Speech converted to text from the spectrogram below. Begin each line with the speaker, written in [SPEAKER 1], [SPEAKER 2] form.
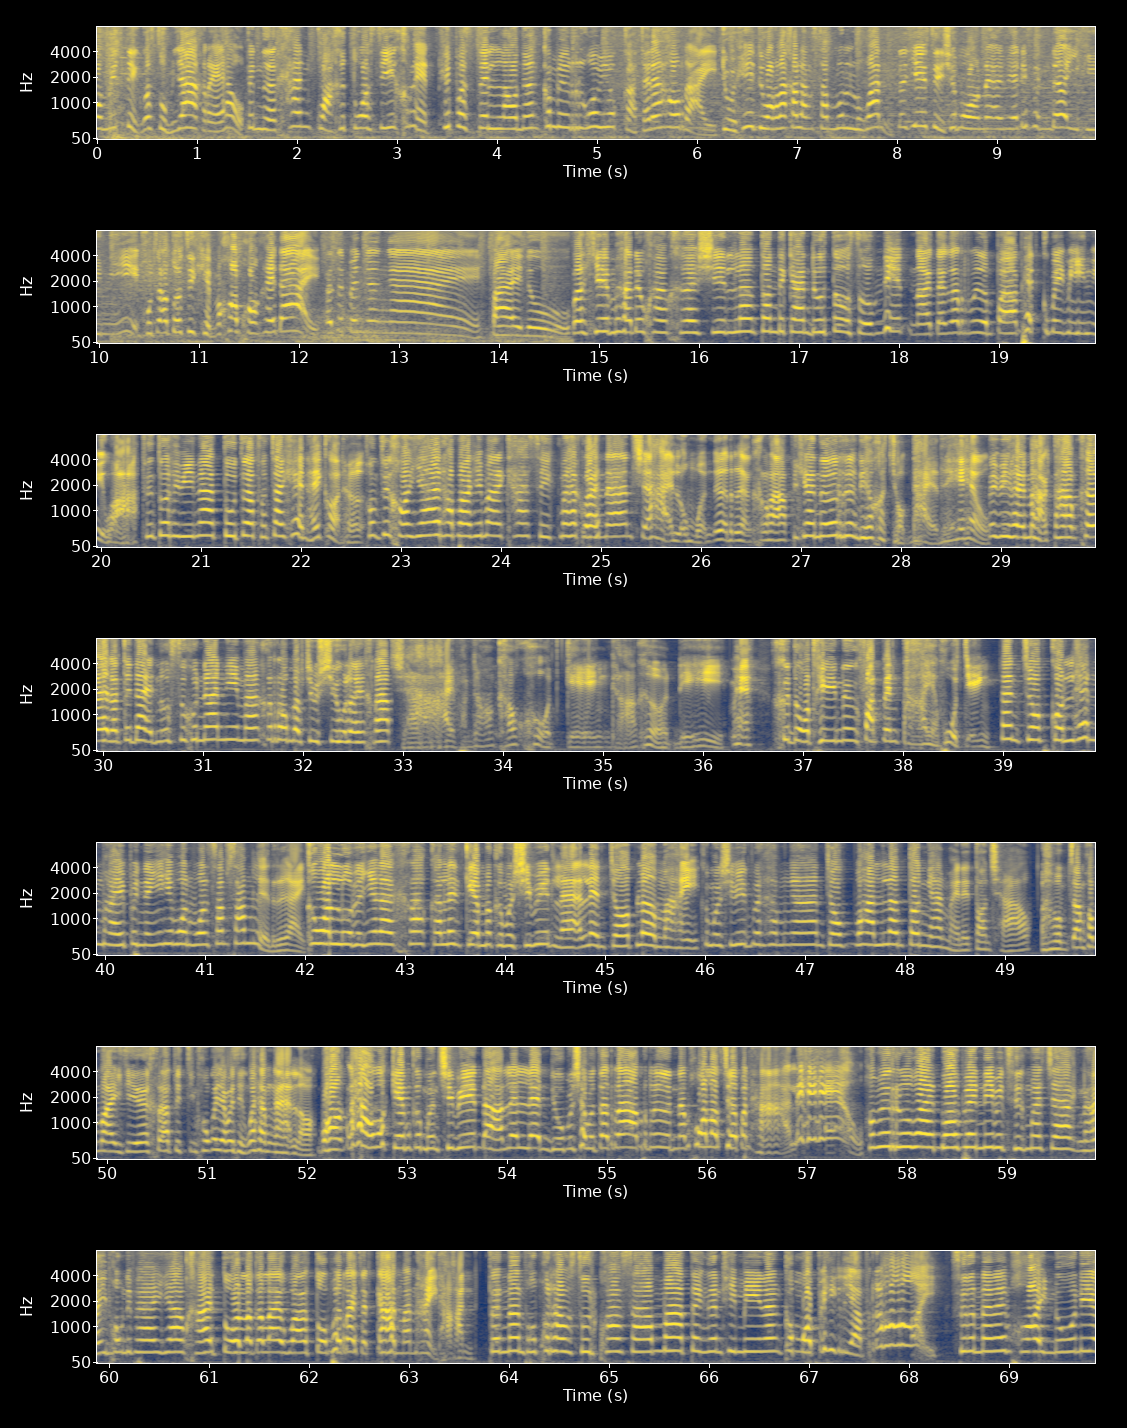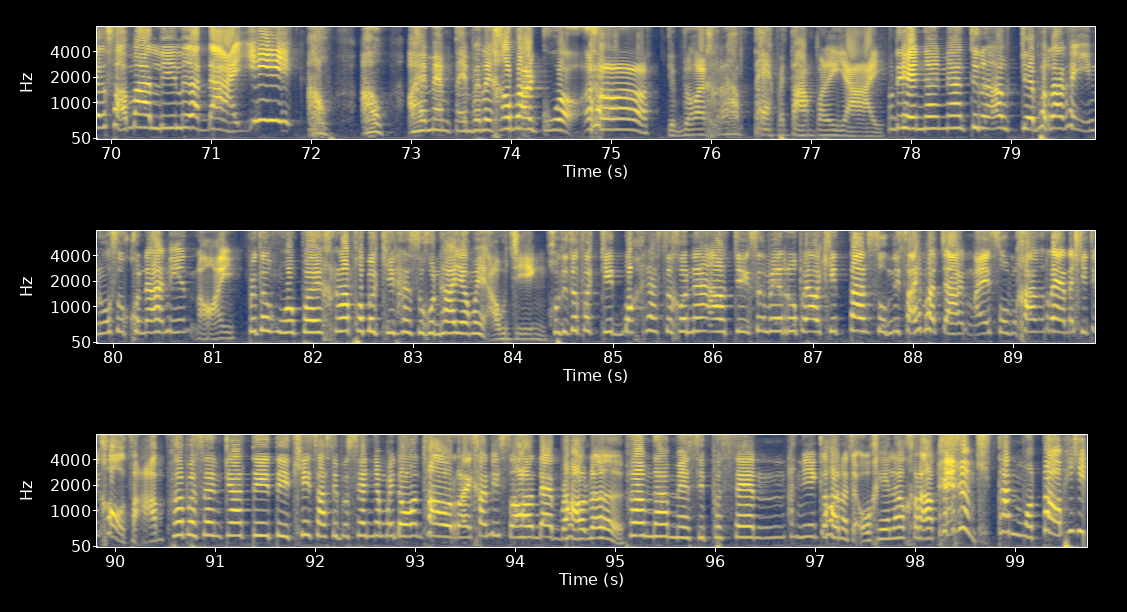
[SPEAKER 1] ตัวมิติกว่าสุ่มยากแล้วแต่เหนือขั้นกว่าคือตัวซีเครตที่เปอร์เซ็นต์เรานั้นก็ไม่รู้ว่ามีโอกาสจะได้เท่าไหร่ อยู่ที่ดวงและกำลังซ้ำล้วนๆและ 24 ชั่วโมงในอเม d ดิเฟนเดอร์ EP นี้ผมจะเอาตัวซีเครตมาครอบครองให้ได้แล้วจะเป็นยังไง ไปดูเปิดเกมมาด้วยความเคยชินเริ่มต้นในการดูตู้สุ่มนิดหน่อยแต่ก็เรื่องปลาเพชรกูไม่มีนี่หว่าถึงตัวทีวีหน้าตู้จะสนใจแค่ไหนก่อนเถอะผมจะขอย้ายทำอะไรที่มันคลาสสิกมากกว่านั้นใช่ลงเหมือนเนื้อเรื่องครับแค่เนื้อเรื่องเดียวก็จบได้แล้วไม่มีอะไรมากตามเคยเราจะได้นุสุคุนานี่มาก็ลงแบบชิวๆเลยครับ ใช่เพราะน้องเขาโคตรเก่งขาโคตรดีแหม่คือโดดทีนึงฟัดเป็นตายอะพูดจริงเล่นจบกดเล่นใหม่เป็นอย่างนี้วนๆซ้ำๆเรื่อยๆก็วนลูปอย่างนี้แหละครับการเล่นเกมมันก็เหมือนชีวิตแหละเล่นจบเริ่มใหม่ก็เหมือนชีวิตมาทำงานจบวันเริ่มต้นงานใหม่ในตอนเช้าอะผมจำเข้ามาอีกทีนะครับจริงๆผมก็ยังไม่ถึงว่าทำงานหรอกบอกแล้วว่าเกมก็เหมือนชีวิตด่าเล่นๆอยู่ไม่ใช่มันจะราบรื่นนะเพราะว่าเราเจอปัญหาแล้วผมไม่รู้ว่าบอลเบนนี่ไปถึงมาจากไหนผมที่พยายามขายตัวแล้วก็ไล่วางตัวเพื่อไล่จัดการมันให้ทัน แต่นั่นผมก็ทำสุดความสามารถแต่เงินที่มีนั้นก็หมดไปที่เรียบร้อย ซึ่งนั้นไม่พลอยหนูนี่ยังสามารถรีเลือดได้อีก เอ้า เอาเอาให้แม่มเต็มไปเลยเข้าบ้านกูเออเรียบร้อยครับ แตกไปตามปริยายได้เห็นอย่างนั้นจึงเอาเก็บพลังให้อีหนูสุขุนานิดหน่อยไม่ต้องห่วงไปครับเพราะเมื่อกี้ท่านสุขุนายังไม่เอาจริงผมจะสกิดบอกให้ท่านสุขุนาเอาจริง ซึ่งไม่รู้ไปเอาคิดตันสุ่มนิสัยมาจากไหนสุ่มครั้งแรกในคิดที่ข้อสามเพิ่มเปอร์เซ็นต์การตีติดขี้สามสิบเปอร์เซ็นต์ยังไม่โดนเท่าไรครั้งที่สองได้บราวเลอร์เพิ่มดาเมจสิบเปอร์เซ็นต์อันนี้ก็น่าจะโอเคแล้วครับคิดตันหมดเปล่าพี่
